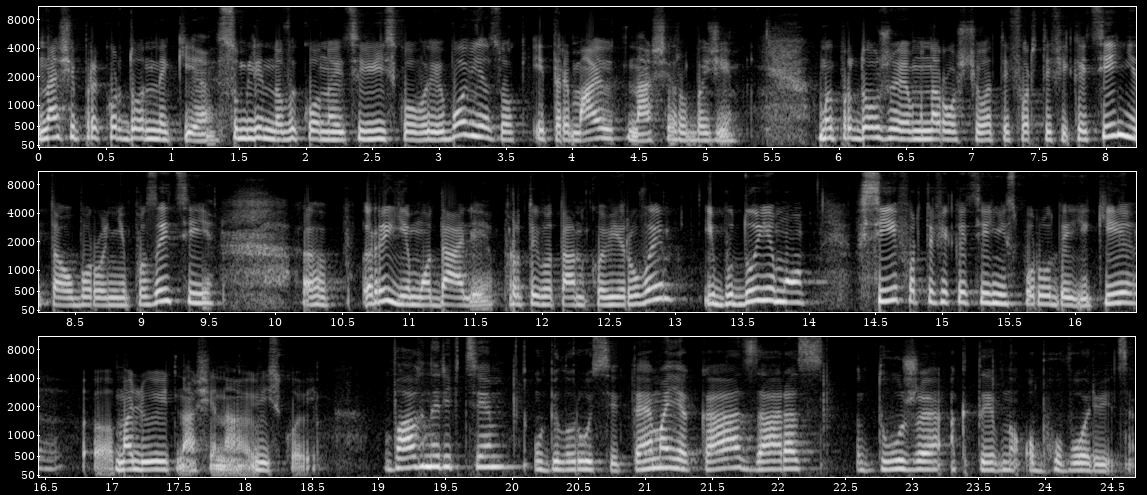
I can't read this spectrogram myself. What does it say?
Наші прикордонники сумлінно виконують військовий обов'язок і тримають наші рубежі. Ми продовжуємо нарощувати фортифікаційні та оборонні позиції, риємо далі противотанкові рови і будуємо всі фортифікаційні споруди, які е, малюють наші на- військові. Вагнерівці у Білорусі тема, яка зараз дуже активно обговорюється.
